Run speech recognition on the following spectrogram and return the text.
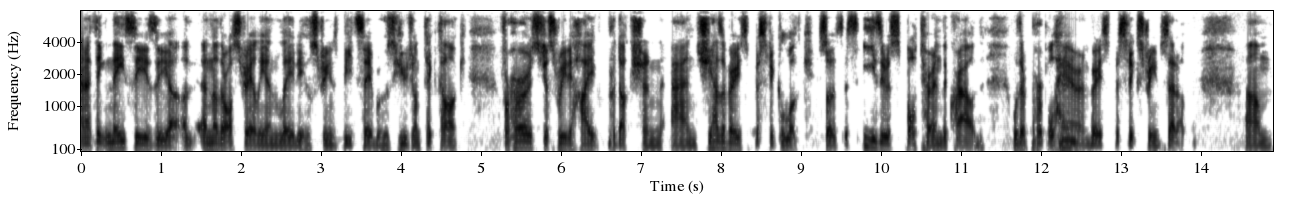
And I think Naysy is the, uh, another Australian lady who streams Beat Saber, who's huge on TikTok. For her, it's just really high production, and she has a very specific look. So it's, it's easy to spot her in the crowd with her purple hair mm. and very specific stream setup. Um,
